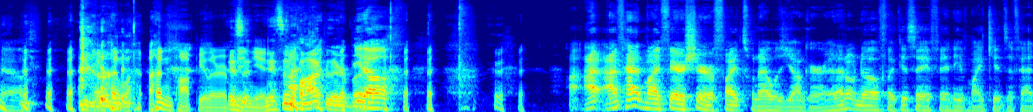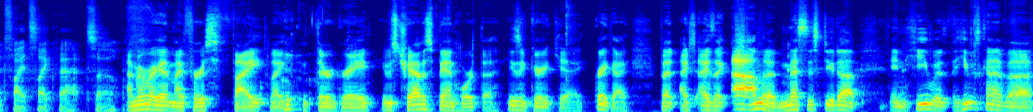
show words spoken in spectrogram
yeah. you learn a Un- unpopular opinion. it's unpopular, but you know, I, I've had my fair share of fights when I was younger, and I don't know if I could say if any of my kids have had fights like that. So I remember I got my first fight like in third grade. It was Travis Van Horta. He's a great guy, great guy. But I, I was like, ah, I'm gonna mess this dude up. And he was he was kind of uh,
